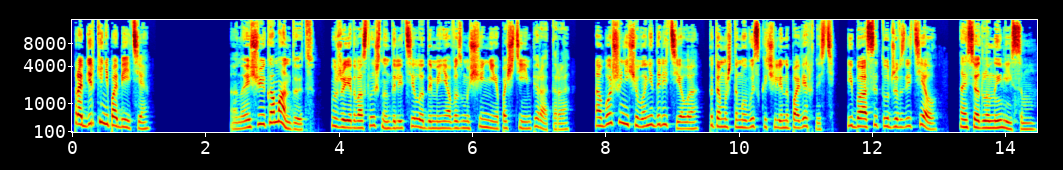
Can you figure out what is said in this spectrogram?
Пробирки не побейте». «Она еще и командует», уже едва слышно долетело до меня возмущение почти императора. А больше ничего не долетело, потому что мы выскочили на поверхность, и Басы тут же взлетел, оседланный лисом.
